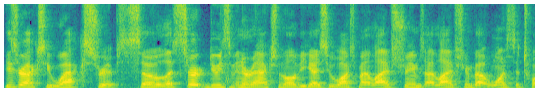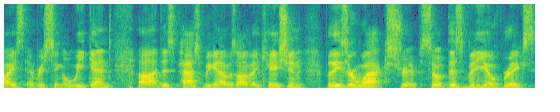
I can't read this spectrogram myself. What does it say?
these are actually wax strips. So let's start doing some interaction with all of you guys who watch my live streams. I live stream about once to twice every single weekend. Uh, this past weekend I was on vacation, but these are wax strips. So if this video breaks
